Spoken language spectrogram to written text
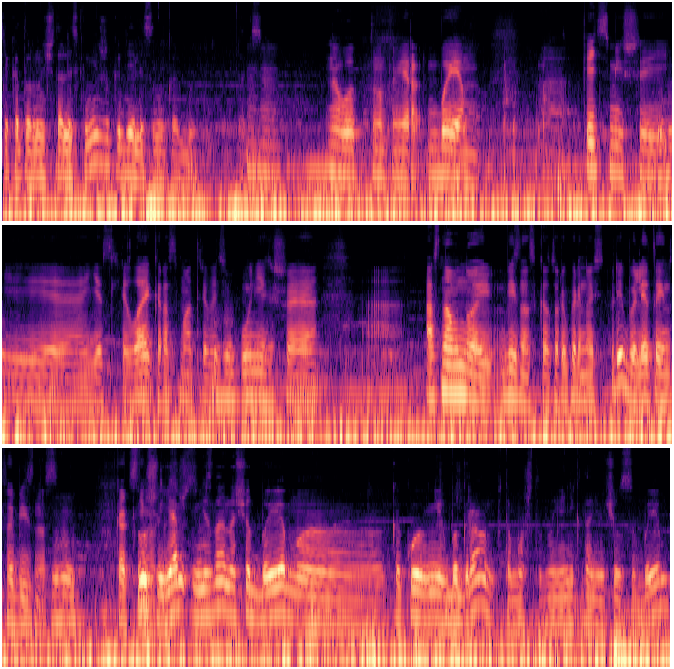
Те, которые начитались книжек и делятся, ну, как бы, так угу. Ну вот, например, БМ, а, Петь с Мишей, угу. и если лайк рассматривать, угу. у них же а, основной бизнес, который приносит прибыль, это инфобизнес. Угу. Как Слушай, я не знаю насчет БМ, а, какой у них бэкграунд, потому что ну, я никогда не учился в БМ,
